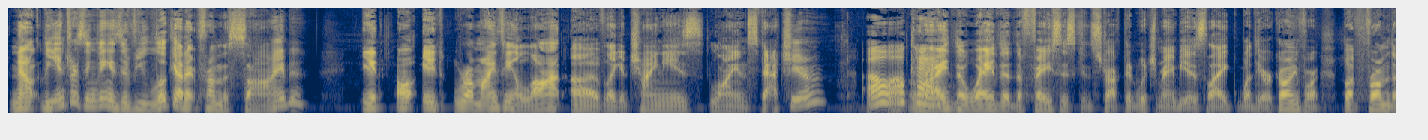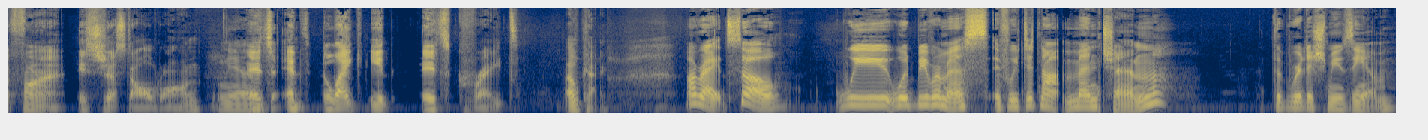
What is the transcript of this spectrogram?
Now, the interesting thing is if you look at it from the side, it it reminds me a lot of like a Chinese lion statue. Oh, okay. Right? The way that the face is constructed, which maybe is like what they were going for. But from the front, it's just all wrong. Yeah. It's it's like it it's great. Okay. All right. So we would be remiss if we did not mention the British Museum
